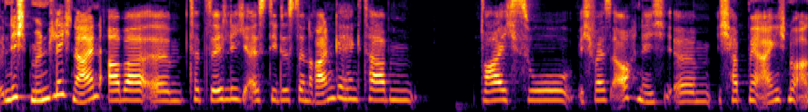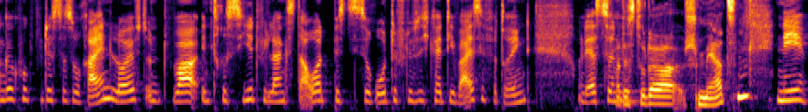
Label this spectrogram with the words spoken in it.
Äh, nicht mündlich, nein, aber ähm, tatsächlich, als die das dann rangehängt haben, war ich so, ich weiß auch nicht. Ähm, ich habe mir eigentlich nur angeguckt, wie das da so reinläuft und war interessiert, wie lange es dauert, bis diese rote Flüssigkeit die weiße verdrängt. Und erst dann. Hattest du da Schmerzen? Nee,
